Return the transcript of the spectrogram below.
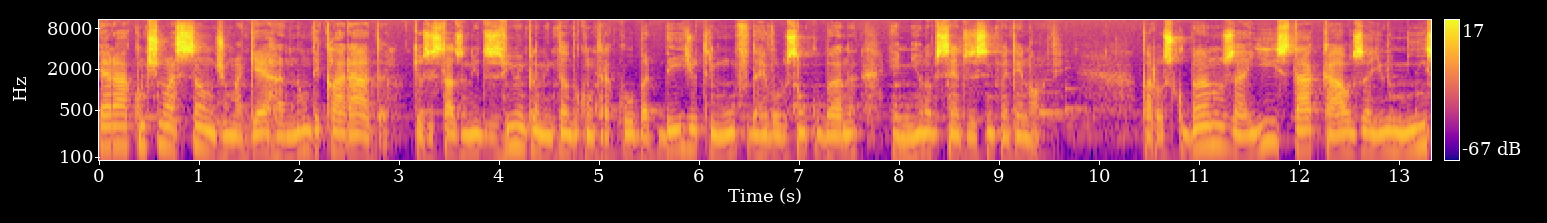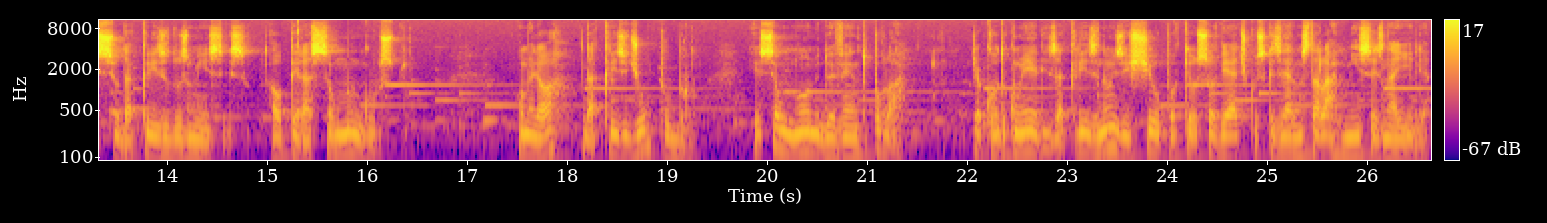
Era a continuação de uma guerra não declarada que os Estados Unidos vinham implementando contra Cuba desde o triunfo da Revolução Cubana em 1959. Para os cubanos, aí está a causa e o início da crise dos mísseis, a Operação Mangusto. Ou melhor, da crise de outubro. Esse é o nome do evento por lá. De acordo com eles, a crise não existiu porque os soviéticos quiseram instalar mísseis na ilha,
